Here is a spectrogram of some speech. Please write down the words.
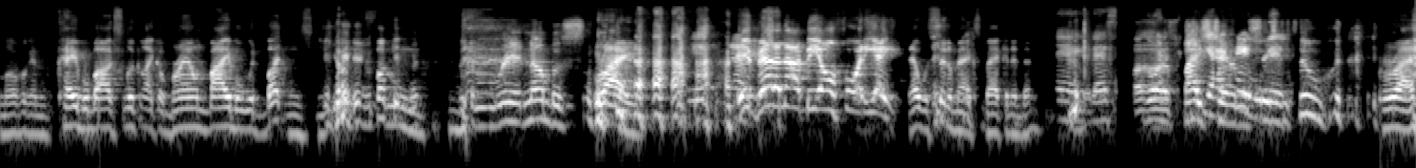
motherfucking cable box looking like a brown Bible with buttons. You fucking With red numbers. right. Yeah, It better not be on 48. That was Cinemax back in the day. yeah, that's Uh, Going to Spice Channel 62. Right.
